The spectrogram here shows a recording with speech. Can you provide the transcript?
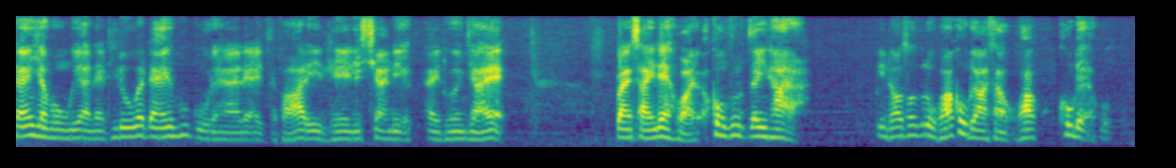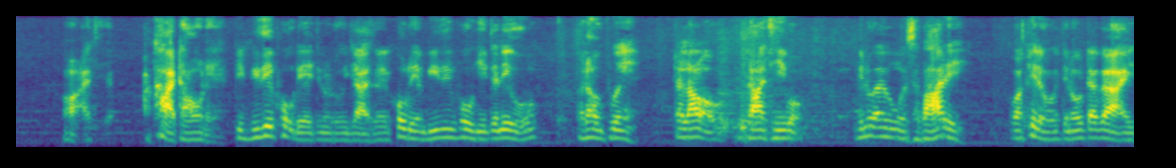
တိုင်ရံပုံကြီးကလည်းဒီလိုပဲတိုင်ခုကိုတိုင်ကလည်းအဲ့စဘာတွေလဲလေးရှမ်းတွေအဲ့တွင်ကြရဲ့ပိုင်ဆိုင်တဲ့ဟိုအကုန်သူသိမ်းထားတာပြီးနောက်ဆုံးသူတို့ဝါခုတ်တာဆောက်ဝါခုတ်တဲ့အခုဟော အခါတောင်းတယ်ပြီးပြီးသေးဖုတ်တယ်ကျွန်တော်တို့ကြာဆိုခုတ်တယ်ပြီးသေးဖုတ်ချင်းတနေ့ကိုဘယ်တော့တွင်းတစ်လောက်ဒါကြီးပေါ့မင်းတို့အဲ့ဟိုစဘာတွေဟိုဖြစ်တယ်ကျွန်တော်တက်ကအဲ့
